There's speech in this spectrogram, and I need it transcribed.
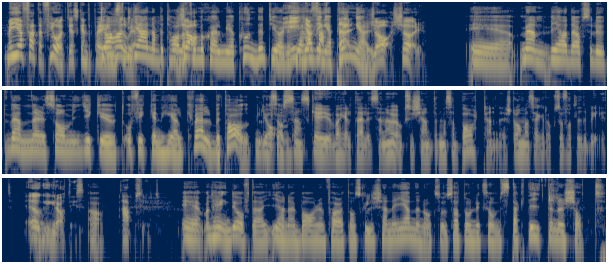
men jag fattar, förlåt jag ska inte på jag hade historia. gärna betalat Ja. för mig själv men jag kunde inte göra det Nej, för jag, hade inga fattar. pengar. Ja, kör. Eh, men vi hade absolut vänner som gick ut och fick en hel kväll betald. Ja, Liksom. och sen ska jag ju vara helt ärlig, sen har jag också känt en massa bartenders, då har man säkert också fått lite billigt. Och gratis. Ja. Absolut. Eh, man hängde ju ofta gärna i baren för att de skulle känna igen en också så att de liksom stack dit en shot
